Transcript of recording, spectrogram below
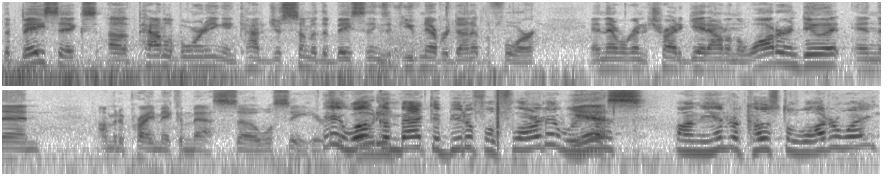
the basics of paddleboarding and kind of just some of the basic things if you've never done it before and then we're going to try to get out on the water and do it, and then I'm going to probably make a mess. So we'll see here. Hey, welcome back to beautiful Florida. We're yes. on the Intracoastal Waterway,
